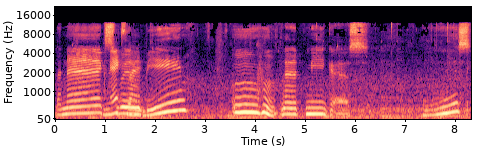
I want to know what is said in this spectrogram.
The next, Next will one. be. hmm Let me guess. This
